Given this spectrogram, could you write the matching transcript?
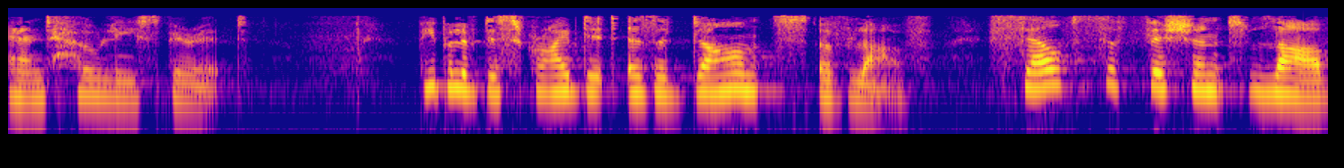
and Holy Spirit. People have described it as a dance of love, self sufficient love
